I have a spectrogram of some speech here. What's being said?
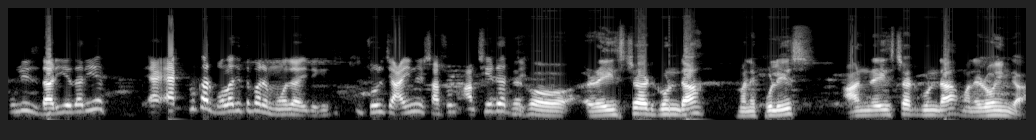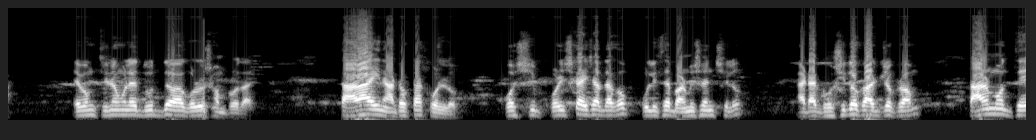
পুলিশ দাঁড়িয়ে দাঁড়িয়ে এক প্রকার বলা যেতে পারে মজাই দেখে কি চলছে? আইনের শাসন আছে এ রাজ্যে দেখো রেজিস্টার্ড গুন্ডা মানে পুলিশ আনরেজিস্টার্ড গুন্ডা মানে রোহিঙ্গা এবং তৃণমূলের দুধ দেওয়া গরু সম্প্রদায়, তারা এই নাটকটা করল। পশ্চিম পরিষ্কার হিসাব দেখো, পুলিশের পারমিশন ছিল, একটা ঘোষিত কার্যক্রম। তার মধ্যে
